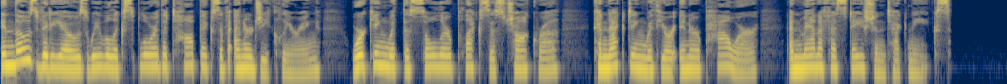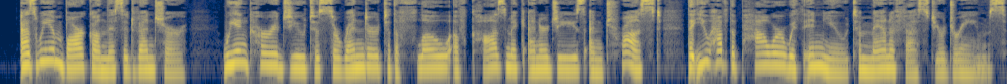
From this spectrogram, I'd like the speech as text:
In those videos, we will explore the topics of energy clearing, working with the solar plexus chakra, connecting with your inner power, and manifestation techniques. As we embark on this adventure, we encourage you to surrender to the flow of cosmic energies and trust that you have the power within you to manifest your dreams.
